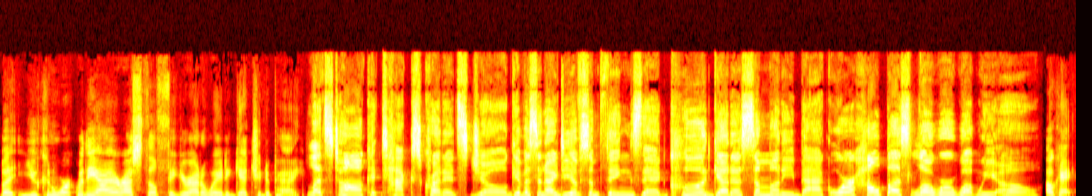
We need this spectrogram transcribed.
but you can work with the IRS. They'll figure out a way to get you to pay. Let's talk tax credits, Jill. Give us an idea of some things that could get us some money back or help us lower what we owe. Okay.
